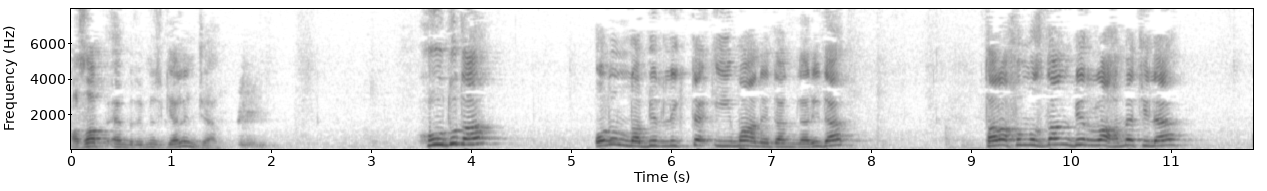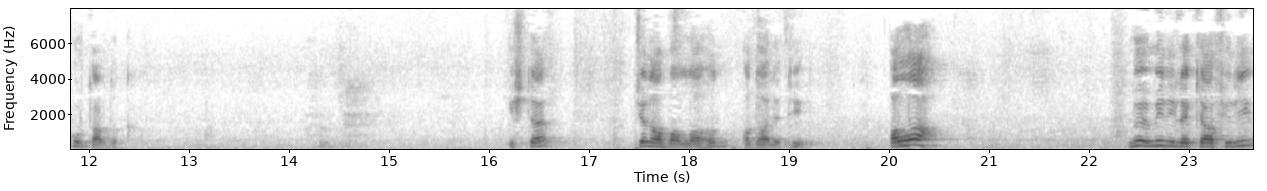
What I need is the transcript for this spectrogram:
azap emrimiz gelince, Hud'u da onunla birlikte iman edenleri de tarafımızdan bir rahmet ile kurtardık. İşte Cenab-ı Allah'ın adaleti. Allah mümin ile kafiri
